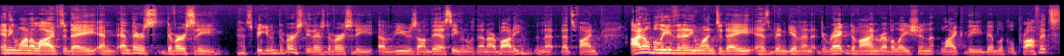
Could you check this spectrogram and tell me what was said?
anyone alive today, and, and there's diversity speaking of diversity, there's diversity of views on this even within our body, and that, that's fine. I don't believe that anyone today has been given direct divine revelation like the biblical prophets,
